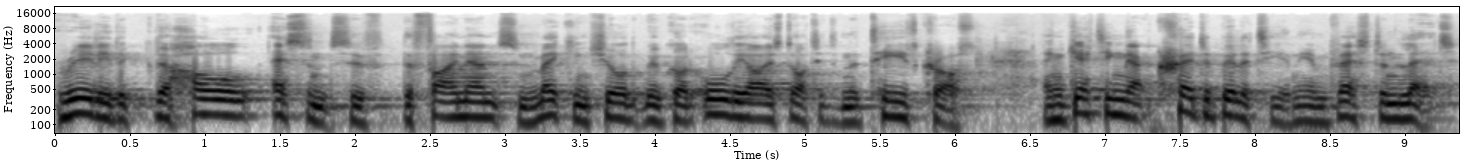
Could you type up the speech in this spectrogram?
really the, the whole essence of the finance and making sure that we've got all the I's dotted and the T's crossed and getting that credibility in the invest and let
